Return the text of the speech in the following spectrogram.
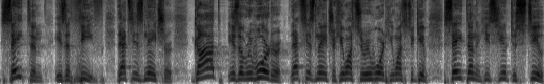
Satan is a thief. That's his nature. God is a rewarder. That's his nature. He wants to reward. He wants to give. Satan, he's here to steal.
